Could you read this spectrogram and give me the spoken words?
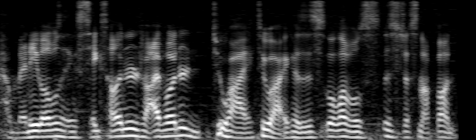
how many levels? I think 600, 500, too high, too high because the levels is just not fun.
